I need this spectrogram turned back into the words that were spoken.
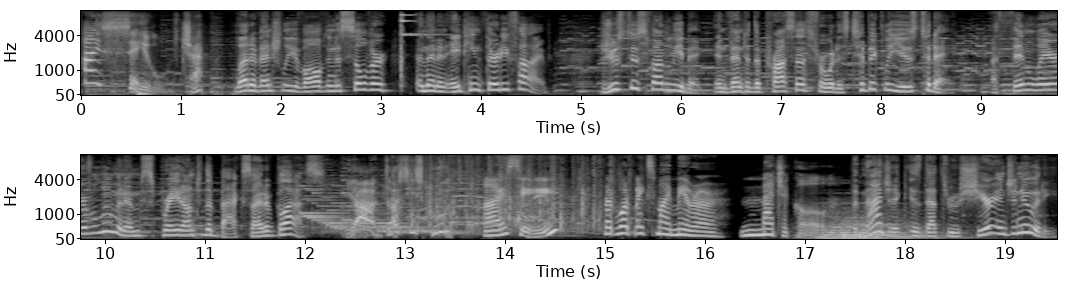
I say, old chap. Lead eventually evolved into silver, and then in 1835, Justus von Liebig invented the process for what is typically used today a thin layer of aluminum sprayed onto the backside of glass. Yeah, das ist gut. I see. But what makes my mirror magical? The magic is that through sheer ingenuity,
